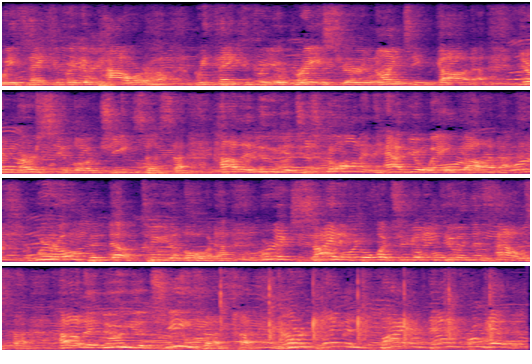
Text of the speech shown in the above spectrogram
we thank you for your power. uh, we thank you for your grace, your anointing, God, uh, your mercy, Lord Jesus. Uh, hallelujah. Just go on and have your way, God. Uh, we're opened up to you, Lord. Uh, we're excited for what you're going to do in this house. Hallelujah, Jesus. We're claiming fire down from heaven.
